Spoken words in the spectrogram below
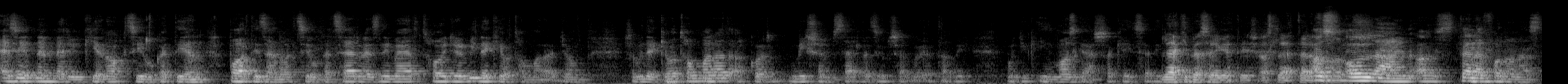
ezért nem merünk ilyen akciókat, ilyen mm. partizán akciókat szervezni, mert hogy mindenki otthon maradjon. És ha mindenki otthon marad, akkor mi sem szervezünk sem olyat, ami mondjuk így mozgásra kényszerít. Lelki beszélgetés, azt lehet telefonon Az is. online, az telefonon, az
